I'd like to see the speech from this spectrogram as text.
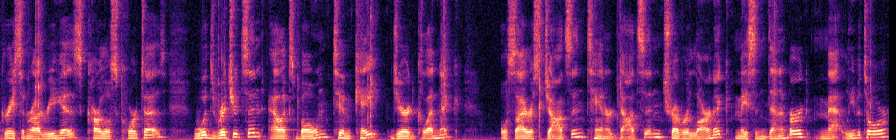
Grayson Rodriguez, Carlos Cortes, Woods Richardson, Alec Bohm, Tim Cate, Jarred Kelenic, Osiris Johnson, Tanner Dodson, Trevor Larnach, Mason Denaburg, Matt Liberatore,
